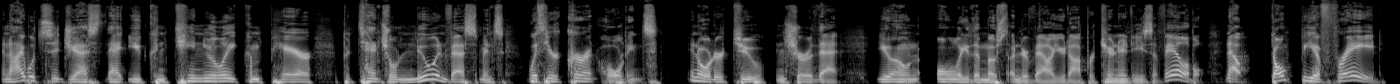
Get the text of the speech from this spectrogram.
And I would suggest that you continually compare potential new investments with your current holdings in order to ensure that you own only the most undervalued opportunities available. Now, don't be afraid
